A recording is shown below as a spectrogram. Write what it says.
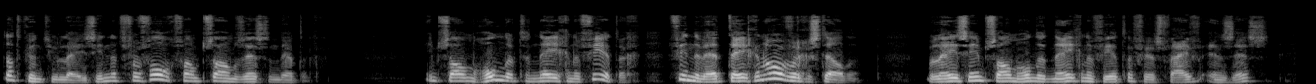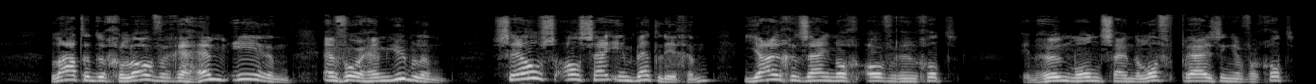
Dat kunt u lezen in het vervolg van Psalm 36. In Psalm 149 vinden we het tegenovergestelde. We lezen in Psalm 149, vers 5 en 6. Laten de gelovigen hem eren en voor hem jubelen. Zelfs als zij in bed liggen, juichen zij nog over hun God. In hun mond zijn de lofprijzingen voor God.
